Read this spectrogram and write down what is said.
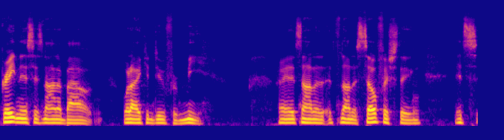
greatness is not about what I can do for me. Right? It's not a it's not a selfish thing. It's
